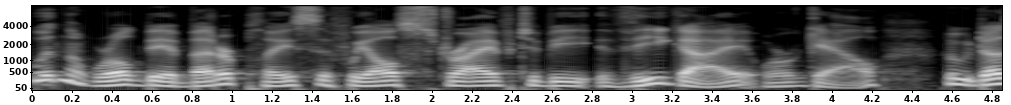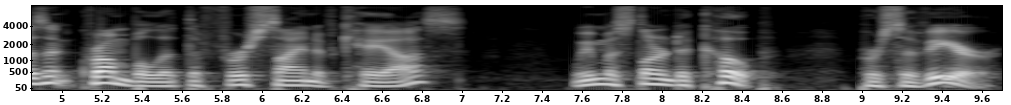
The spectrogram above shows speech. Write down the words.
Wouldn't the world be a better place if we all strive to be the guy or gal who doesn't crumble at the first sign of chaos? We must learn to cope, persevere,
